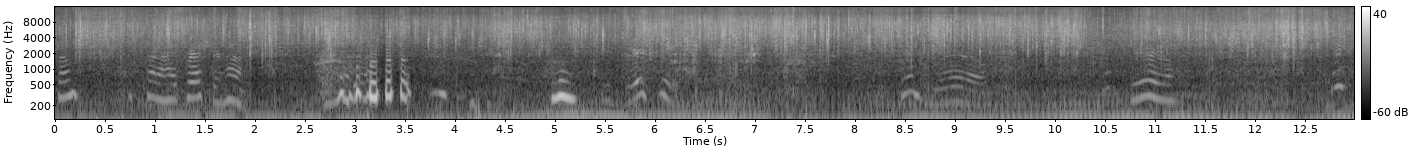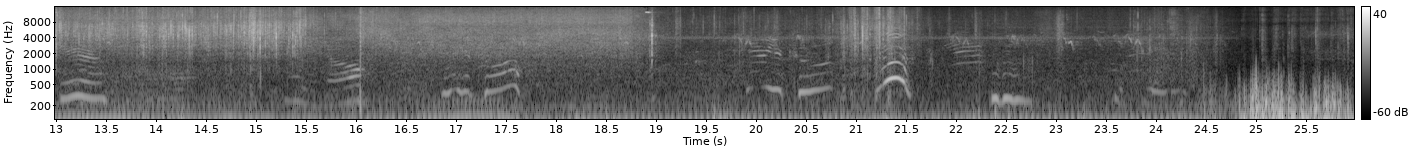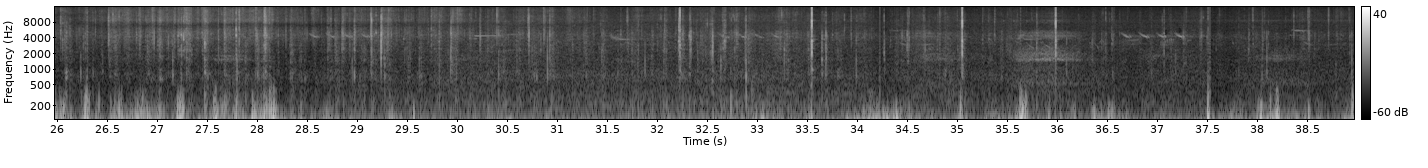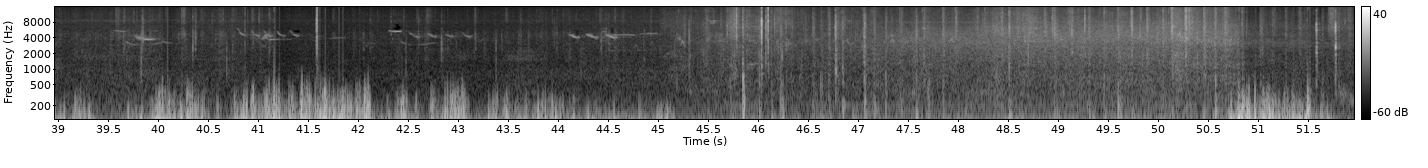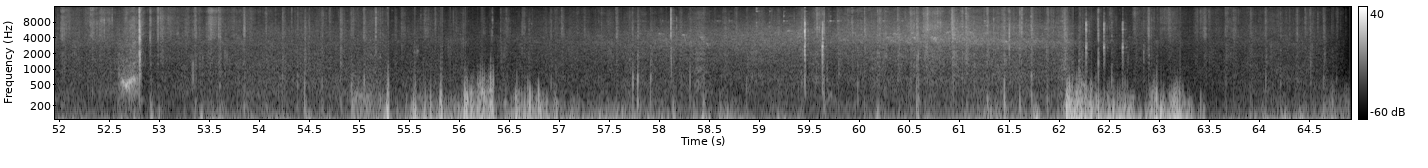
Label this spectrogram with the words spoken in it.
some? It's kind of high pressure, huh? She's thirsty. Good girl. Good girl. Good girl. There you go. There you're cool. There you're cool. Woo!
